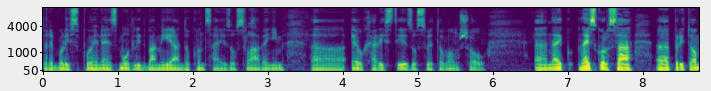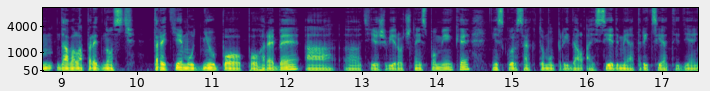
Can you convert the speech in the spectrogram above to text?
ktoré boli spojené s modlitbami a dokonca aj so slávením Eucharistie, so Svetovom šou. E, najskôr sa e, pritom dávala prednosť tretiemu dňu po pohrebe a e, tiež výročnej spomienke. Neskôr sa k tomu pridal aj 7. a 30. deň,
